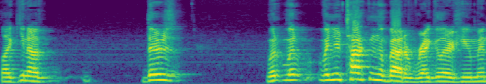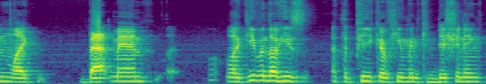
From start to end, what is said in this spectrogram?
like you know, there's when when when you're talking about a regular human like Batman, like even though he's at the peak of human conditioning,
